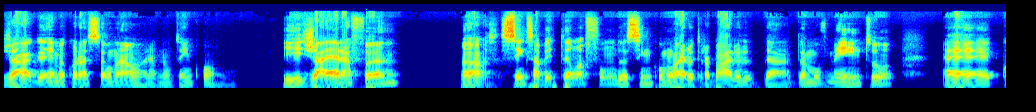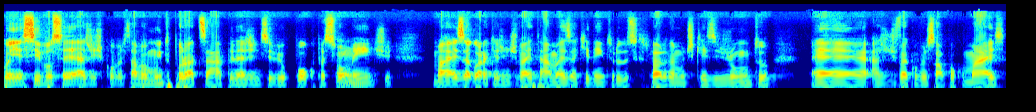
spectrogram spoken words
já ganha meu coração na hora, não tem como. E já era fã, uh, sem saber tão a fundo assim como era o trabalho da, da Movimento. É, conheci você, a gente conversava muito por WhatsApp, né? A gente se viu pouco pessoalmente, Sim. mas agora que a gente vai estar mais aqui dentro do escritório da Multicase junto, é, a gente vai conversar um pouco mais.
